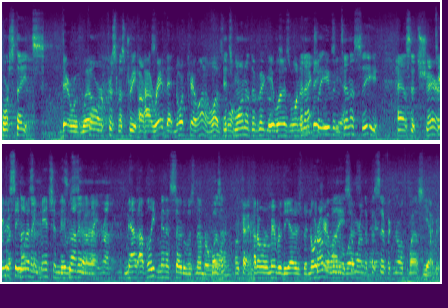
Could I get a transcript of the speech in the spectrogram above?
or states there were, well, for Christmas tree harvest. I read that North Carolina was It's one of the big ones. It was one of and the big And actually, ones, even yeah. Tennessee has its share. Tennessee nothing- wasn't mentioned. It It's was, not in the uh, main running. I believe Minnesota was number Was it? one. Okay. I don't remember the others, but North Carolina Probably was somewhere in the there. Pacific Northwest. Yeah. maybe.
